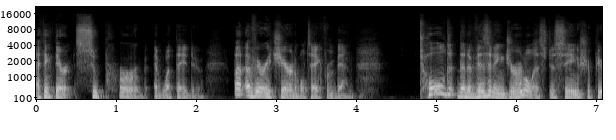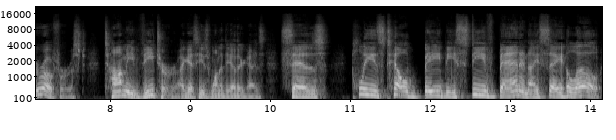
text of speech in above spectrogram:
I think they're superb at what they do. But a very charitable take from Ben. Told that a visiting journalist is seeing Shapiro first, Tommy Vietor, I guess he's one of the other guys, says, Please tell baby Steve Bannon I say hello.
